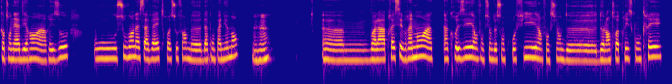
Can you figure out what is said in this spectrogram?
quand on est adhérent à un réseau, ou souvent là, ça va être sous forme d'accompagnement. Mhm. voilà, après, c'est vraiment à, creuser en fonction de son profil, en fonction de, de l'entreprise qu'on crée.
